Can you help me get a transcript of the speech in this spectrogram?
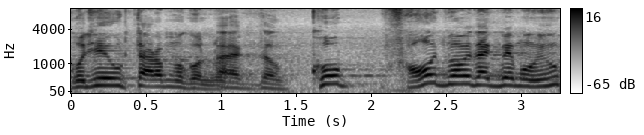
গজিয়ে উঠতে আরম্ভ করল। একদম। খুব সহজভাবে দেখবে ময়ূর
